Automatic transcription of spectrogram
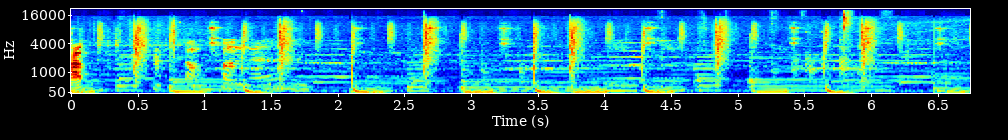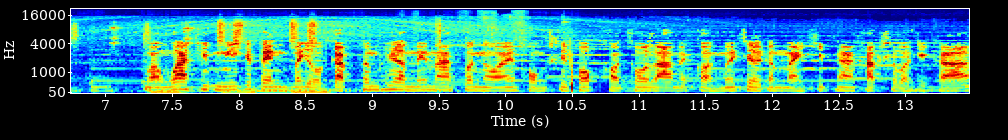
ครับสองต้นนะหวังว่าคลิปนี้จะเป็นประโยชน์กับเพื่อนๆไม่มากก็น้อย ผมสิภพขอตัวลาไปก่อนเมื่อเจอกันใหม่คลิปหน้าครับ สวัสดีครับ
